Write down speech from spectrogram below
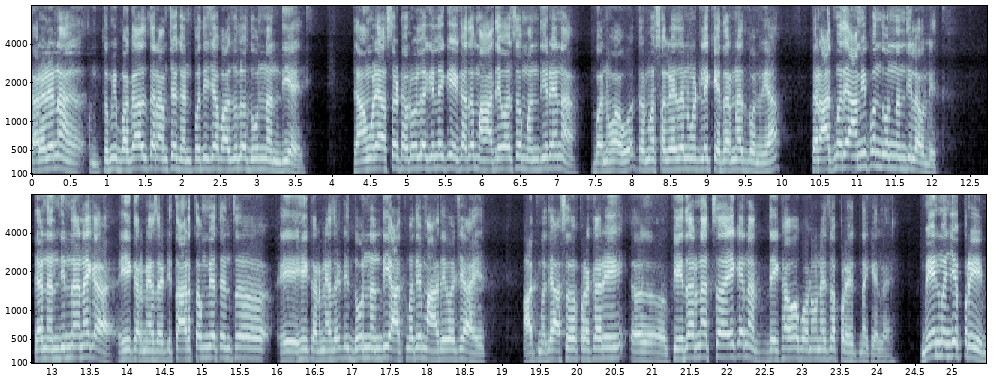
कारण आहे ना तुम्ही बघाल तर आमच्या गणपतीच्या बाजूला दोन नंदी आहेत. त्यामुळे असं ठरवलं गेलं की एखादं महादेवाचं मंदिर आहे ना बनवावं. तर मग सगळेजण म्हटले केदारनाथ बनवूया तर आतमध्ये आम्ही पण दोन नंदी लावलेत. त्या नंदींना नाही का हे करण्यासाठी तारतम्य त्यांचं हे हे करण्यासाठी दोन नंदी आतमध्ये महादेवाचे आहेत. आतमध्ये असं प्रकारे केदारनाथचा एक आहे ना देखावा बनवण्याचा प्रयत्न केलाय. मेन म्हणजे प्रेम.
